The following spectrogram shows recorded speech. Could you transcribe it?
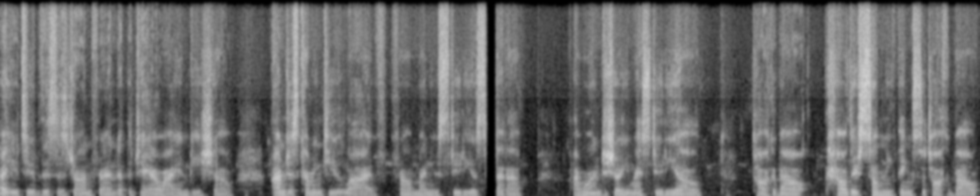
Hi, YouTube. This is John Friend at the JOINB show. I'm just coming to you live from my new studio setup. I wanted to show you my studio, talk about how there's so many things to talk about,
